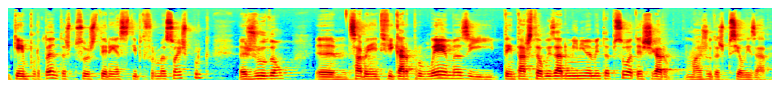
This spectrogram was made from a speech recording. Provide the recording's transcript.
O que é importante as pessoas terem esse tipo de formações porque ajudam, hum, sabem identificar problemas e tentar estabilizar minimamente a pessoa até chegar a uma ajuda especializada.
